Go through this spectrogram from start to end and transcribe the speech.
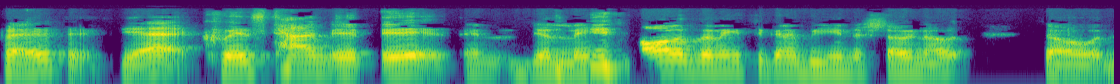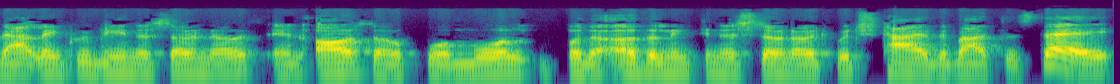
Perfect. Yeah, quiz time it is. And the link, all of the links are going to be in the show notes. So that link will be in the show notes. And also for more, for the other links in the show notes, which Tai is about to say,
